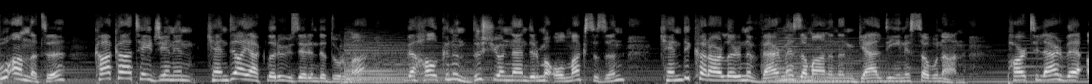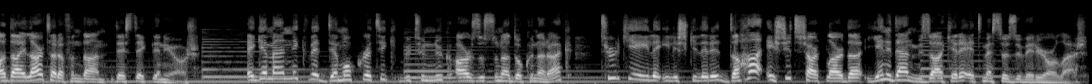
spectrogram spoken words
Bu anlatı, KKTC'nin kendi ayakları üzerinde durma ve halkının dış yönlendirme olmaksızın kendi kararlarını verme zamanının geldiğini savunan partiler ve adaylar tarafından destekleniyor. Egemenlik ve demokratik bütünlük arzusuna dokunarak Türkiye ile ilişkileri daha eşit şartlarda yeniden müzakere etme sözü veriyorlar.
